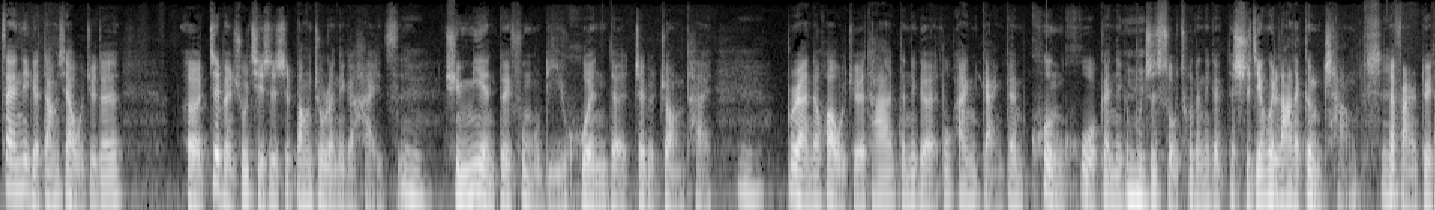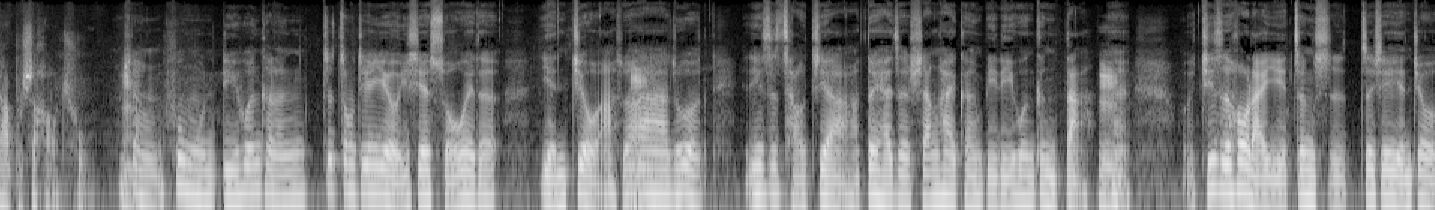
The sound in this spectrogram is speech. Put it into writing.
在那个当下，我觉得。呃，这本书其实是帮助了那个孩子，嗯，去面对父母离婚的这个状态，嗯，不然的话，我觉得他的那个不安感、跟困惑、跟那个不知所措的那个的时间会拉得更长，是，那反而对他不是好处。我想父母离婚，可能这中间也有一些所谓的研究啊，说啊，如果一直吵架，对孩子的伤害可能比离婚更大。嗯，其实后来也证实，这些研究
